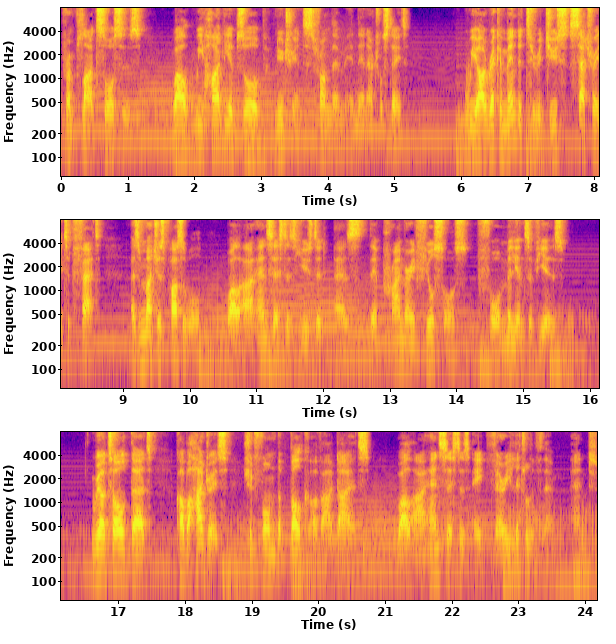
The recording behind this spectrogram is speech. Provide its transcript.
from plant sources, while we hardly absorb nutrients from them in their natural state. We are recommended to reduce saturated fat as much as possible, while our ancestors used it as their primary fuel source for millions of years. We are told that carbohydrates should form the bulk of our diets, while our ancestors ate very little of them and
